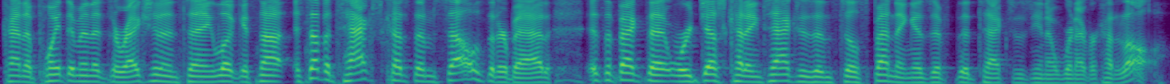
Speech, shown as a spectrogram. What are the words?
kind of point them in that direction and saying, "Look, it's not it's not the tax cuts themselves that are bad; it's the fact that we're just cutting taxes and still spending as if the taxes, you know, were never cut at all."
